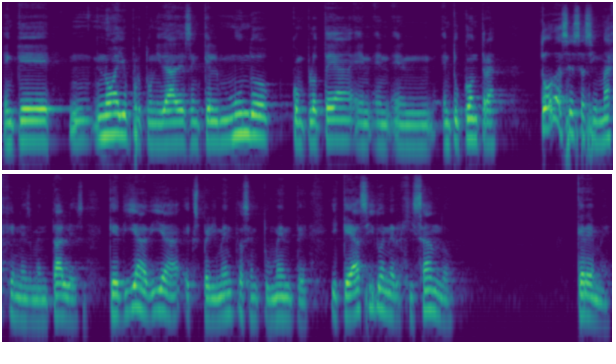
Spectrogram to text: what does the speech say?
en que mm, no hay oportunidades, en que el mundo complotea en, en, en tu contra, todas esas imágenes mentales que día a día experimentas en tu mente y que has ido energizando, créeme,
